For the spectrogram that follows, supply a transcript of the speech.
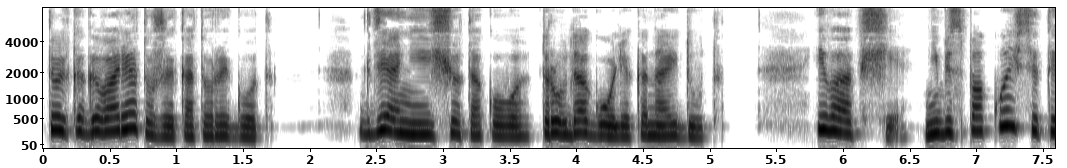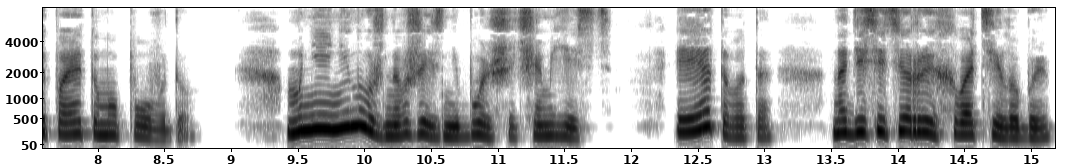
Только говорят уже который год. Где они еще такого трудоголика найдут? И вообще, не беспокойся ты по этому поводу. Мне не нужно в жизни больше, чем есть. И этого-то на десятерых хватило бы.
